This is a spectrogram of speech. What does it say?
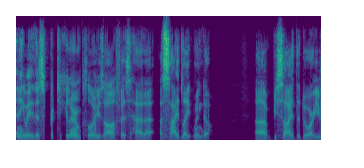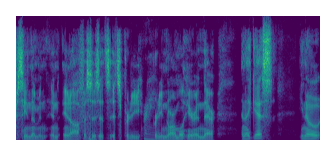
Anyway, this particular employee's office had a, a side light window uh, beside the door. You've seen them in, in, in offices. It's it's pretty Right. pretty normal here and there. And I guess you know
